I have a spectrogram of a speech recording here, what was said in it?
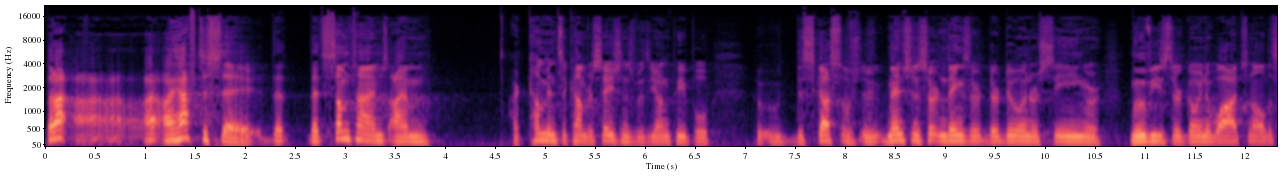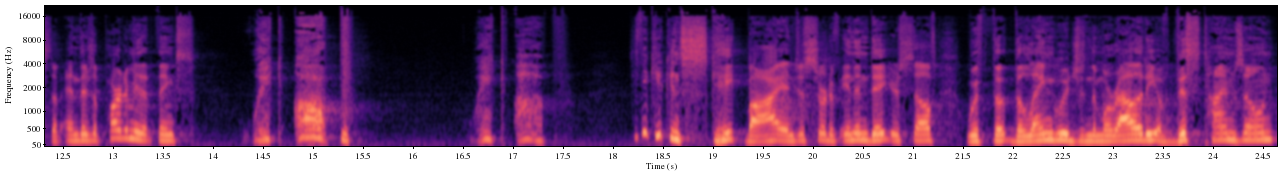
But I, I, I have to say that, that sometimes I'm, I come into conversations with young people who, who discuss, or mention certain things they're, they're doing or seeing, or movies they're going to watch, and all this stuff. And there's a part of me that thinks, wake up! Wake up! Do you think you can skate by and just sort of inundate yourself with the, the language and the morality of this time zone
